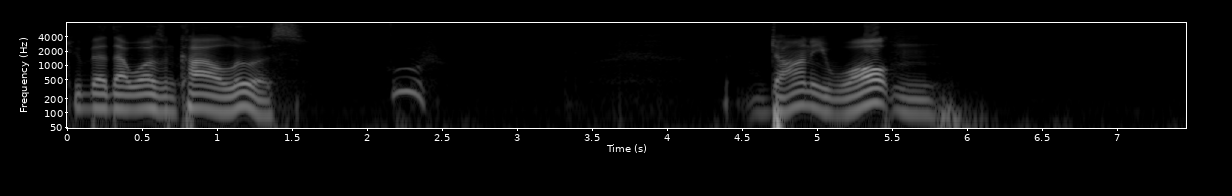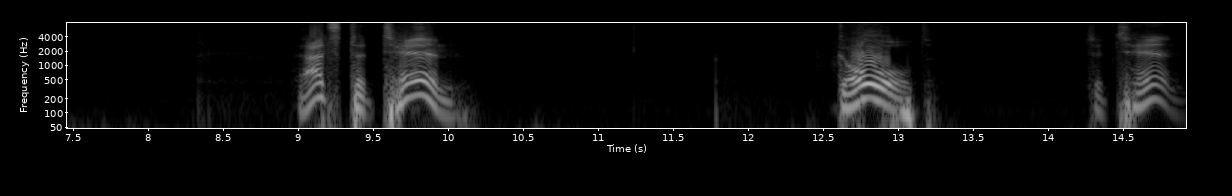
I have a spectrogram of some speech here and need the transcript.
Too bad that wasn't Kyle Lewis. Whew. Donnie Walton. That's to 10. Gold to 10.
